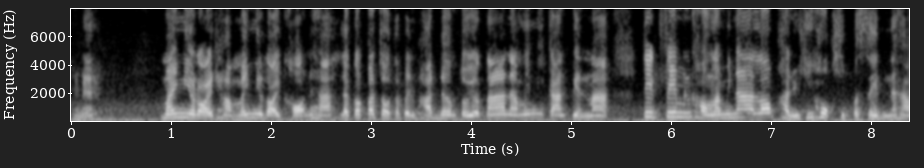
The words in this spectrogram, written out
เห็นไหมไม่มีรอยทำไม่มีรอยเคาะนะคะ แล้วก็กระจกจะเป็นพาร์ทเดิมโตโยต้านะ ไม่มีการเปลี่ยนมา ติดฟิล์มเป็นของลามิน่ารอบคันอยู่ที่ 60%นะคะ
